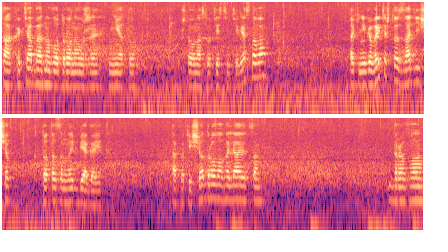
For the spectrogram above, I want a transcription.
Так, хотя бы одного дрона уже нету. Что у нас тут есть интересного? Так, и не говорите, что сзади еще кто-то за мной бегает. Так, вот еще дрова валяются. Дрова.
